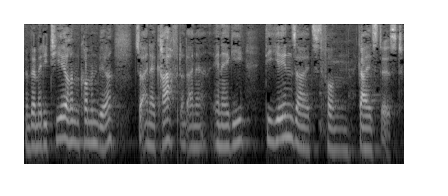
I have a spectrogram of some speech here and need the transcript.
Wenn wir meditieren, kommen wir zu einer Kraft und einer Energie, die jenseits vom Geist ist.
